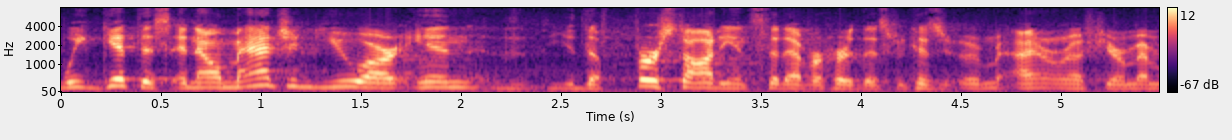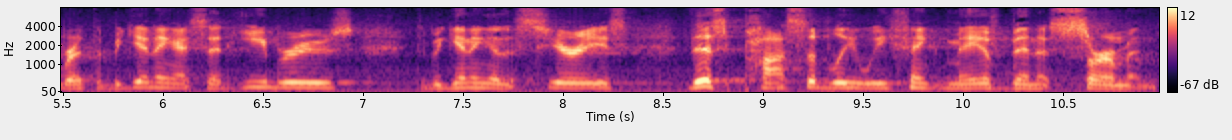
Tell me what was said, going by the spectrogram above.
we get this. And now imagine you are in the first audience that ever heard this, because I don't know if you remember at the beginning, I said Hebrews, the beginning of the series. This possibly, we think, may have been a sermon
